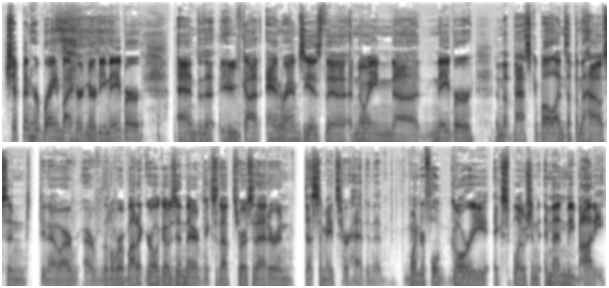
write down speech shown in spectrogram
chip in her brain by her nerdy neighbor, and the, you've got Anne Ramsey as the annoying uh, neighbor, and the basketball ends up in the house, and you know our our little robotic girl goes in there and picks it up, throws it at her, and decimates her head in a wonderful gory explosion, and then the body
